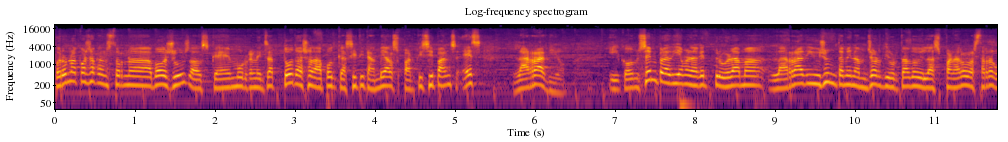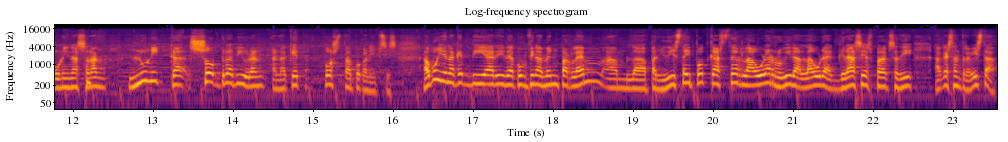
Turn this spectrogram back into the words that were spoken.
Però una cosa que ens torna bojos, els que hem organitzat tot això de Podcast City, també els participants, és la ràdio. I com sempre diem en aquest programa, la ràdio, juntament amb Jordi Hurtado i les Paneroles tarragonines, seran l'únic que sobreviuran en aquest post-apocalipsis. Avui, en aquest diari de confinament, parlem amb la periodista i podcaster Laura Rovira. Laura, gràcies per accedir a aquesta entrevista.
